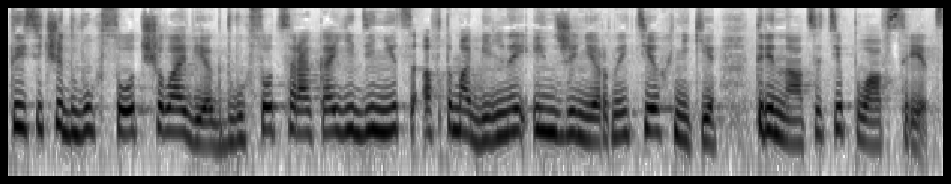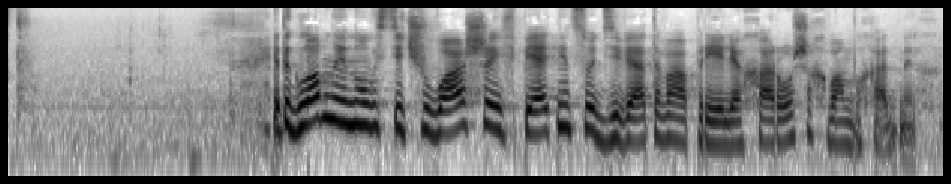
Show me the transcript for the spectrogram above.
1200 человек, 240 единиц автомобильной и инженерной техники, 13 плавсредств. Это главные новости Чувашии в пятницу 9 апреля. Хороших вам выходных.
